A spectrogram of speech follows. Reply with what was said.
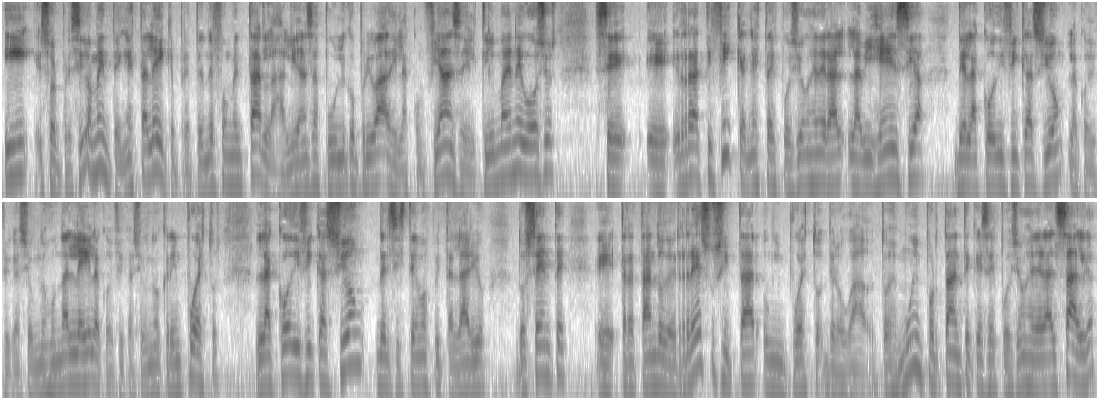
y sorpresivamente en esta ley que pretende fomentar las alianzas público-privadas y la confianza y el clima de negocios, se eh, ratifica en esta disposición general la vigencia de la codificación, la codificación no es una ley, la codificación no crea impuestos, la codificación del sistema hospitalario docente, eh, tratando de resucitar un impuesto derogado. Entonces es muy importante que esa disposición general salga,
